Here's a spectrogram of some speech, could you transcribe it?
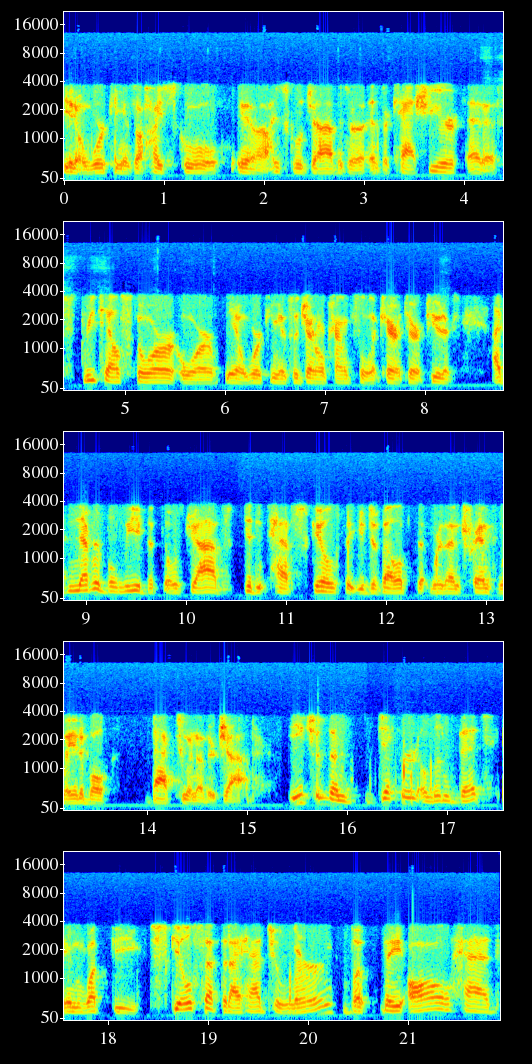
you know, working as a high school, you know, a high school job as a as a cashier at a retail store, or you know, working as a general counsel at Cara Therapeutics. I've never believed that those jobs didn't have skills that you developed that were then translatable back to another job. Each of them differed a little bit in what the skill set that I had to learn, but they all had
